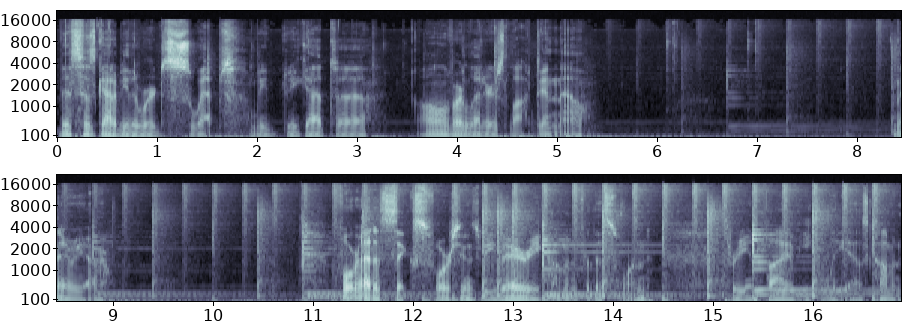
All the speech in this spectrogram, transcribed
this has got to be the word swept. We, we got uh, all of our letters locked in now. There we are. Four out of six. Four seems to be very common for this one. Three and five equally as common.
